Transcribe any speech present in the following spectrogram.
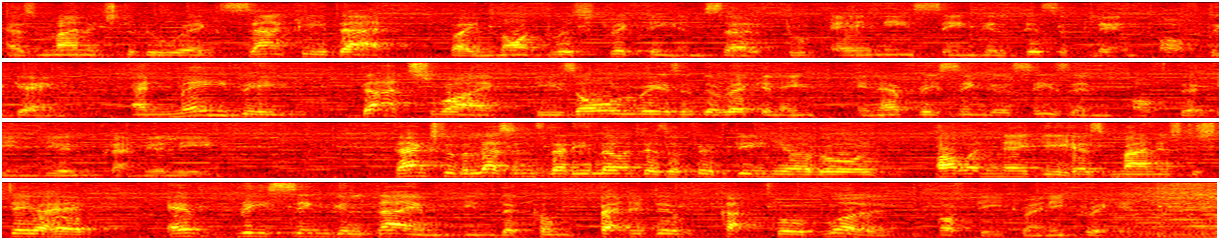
has managed to do exactly that by not restricting himself to any single discipline of the game. And maybe that's why he's always in the reckoning in every single season of the Indian Premier League. Thanks to the lessons that he learned as a 15-year-old, Pawan Negi has managed to stay ahead every single time in the competitive cutthroat world of T20 cricket.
